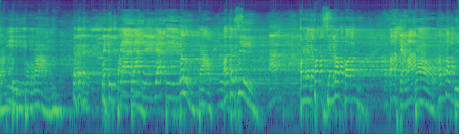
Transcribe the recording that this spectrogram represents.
หลังปีของน้ำอย่าอย่าเด็กอย่าตีดื้อเจ้าเอาจังสินะไปกันพักเสียงรับก่อน มาฟังเสียงรับเจ้าขันน้ำดี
